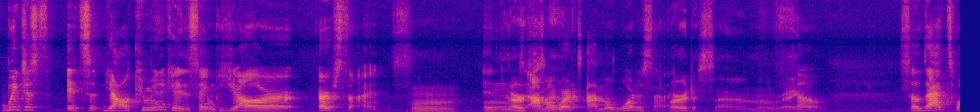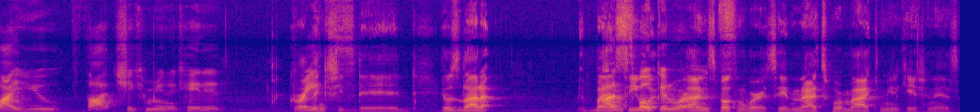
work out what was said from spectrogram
we just it's y'all communicate the same because y'all are earth signs, Mm, and Earth I'm a signs. water I'm a water sign. of sign. All right. So, so that's why you thought she communicated great. I think she did. It was a lot of but see what- Unspoken words. Unspoken words. See, and that's where my communication is.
